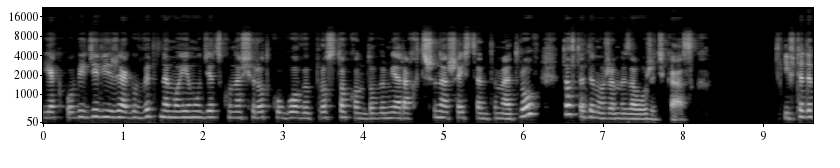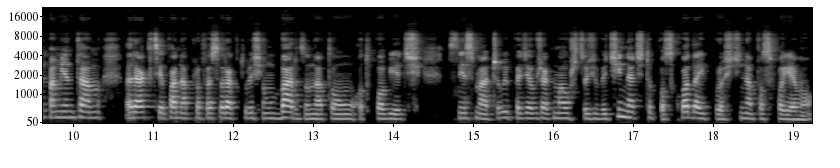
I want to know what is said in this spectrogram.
jak powiedzieli, że jak wytnę mojemu dziecku na środku głowy prostokąt do wymiarach 3 na 6 cm, to wtedy możemy założyć kask. I wtedy pamiętam reakcję pana profesora, który się bardzo na tą odpowiedź zniesmaczył i powiedział, że jak ma już coś wycinać, to poskłada i prościna po swojemu.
